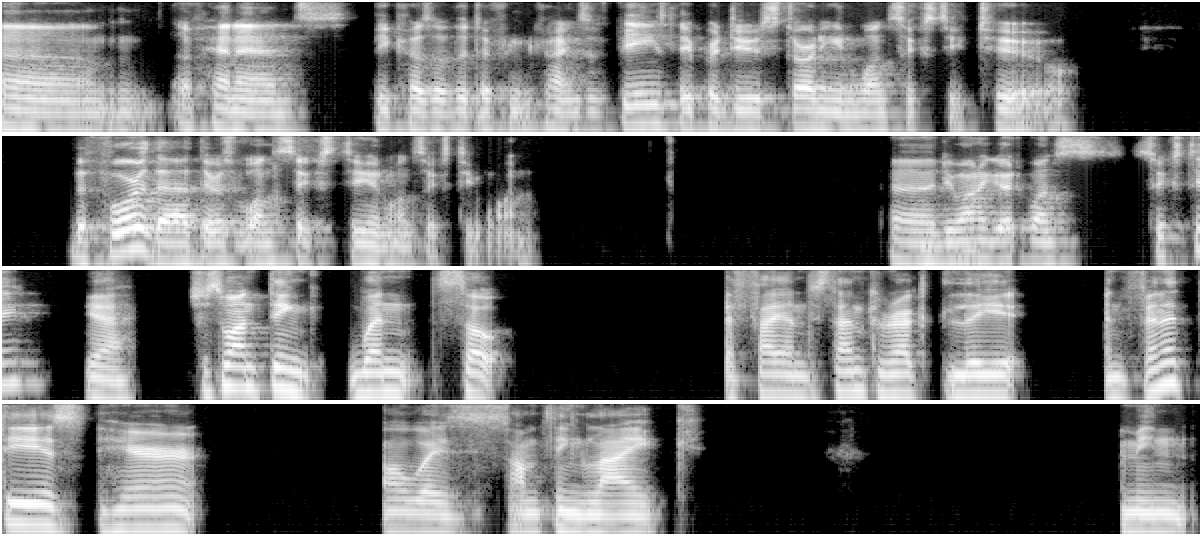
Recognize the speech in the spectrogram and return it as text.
um, of henads because of the different kinds of beings they produce starting in 162. Before that, there's 160 and 161. Uh, do you want to go to 160? Yeah. Just one thing. When so, if I understand correctly, infinity is here always something like. I mean,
